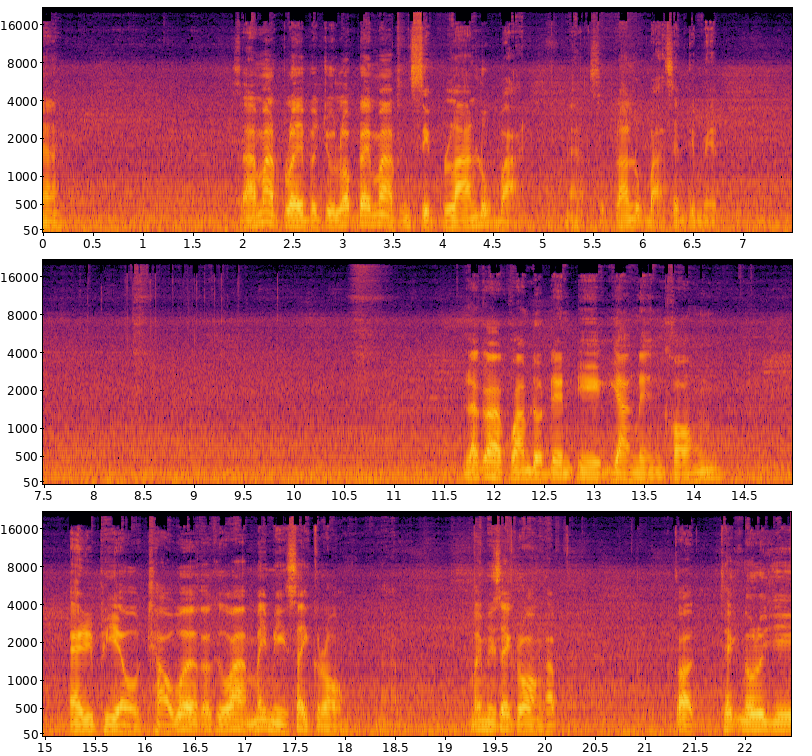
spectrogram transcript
นะสามารถปล่อยประจุลบได้มากถึง 10 ล้านลูกบาศก์นะสิบล้านลูกบาศก์เซนติเมตร แล้วก็ความโดดเด่นอีกอย่างหนึ่งของ a r i p i e l Tower ก็คือว่าไม่มีไส้กรอง ไม่มีไส้กรองครับ ก็เทคโนโลยี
